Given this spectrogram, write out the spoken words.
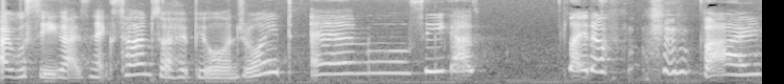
I will see you guys next time so I hope you all enjoyed we'll see you guys later. Bye.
